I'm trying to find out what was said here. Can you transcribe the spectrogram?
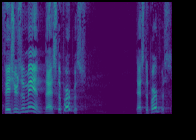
Fishers of men. That's the purpose. That's the purpose.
